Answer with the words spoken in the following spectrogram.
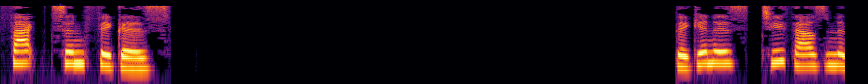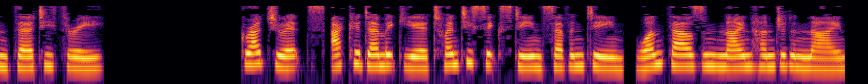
Facts and figures Beginners 2033 Graduates academic year 2016-17 1909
